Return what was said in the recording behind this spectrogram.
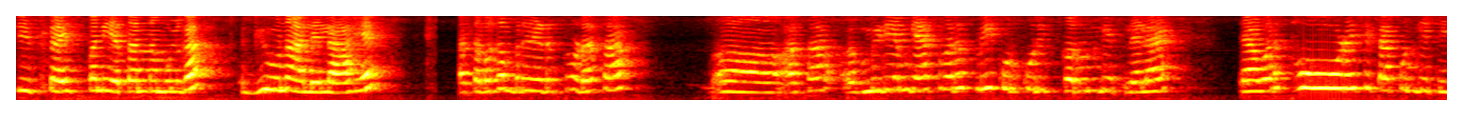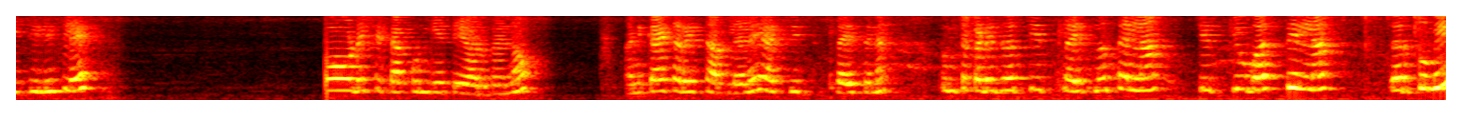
चीज स्लाईस पण येताना मुलगा घेऊन आलेला आहे. आता बघा ब्रेड थोडासा असा मीडियम गॅसवरच मी कुरकुरीत करून घेतलेला आहे. त्यावर थोडेसे टाकून घेते चिली फ्लेक्स. थोडेसे टाकून घेते ऑर्गॅनो. आणि काय करायचं आपल्याला? या चीज स्लाईस आहे ना तुमच्याकडे जर चीज स्लाईस नसेल ना चीज क्यूब असतील ना तर तुम्ही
